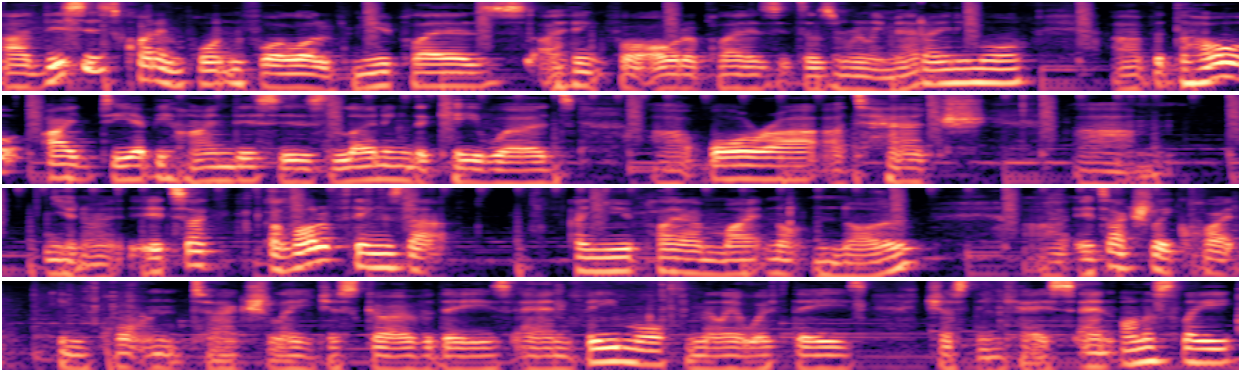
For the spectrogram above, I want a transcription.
Uh, this is quite important for a lot of new players. I think for older players it doesn't really matter anymore. Uh, but the whole idea behind this is learning the keywords uh, aura, attach, um, you know, it's a, a lot of things that a new player might not know. Uh, it's actually quite important to actually just go over these and be more familiar with these just in case. And honestly,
